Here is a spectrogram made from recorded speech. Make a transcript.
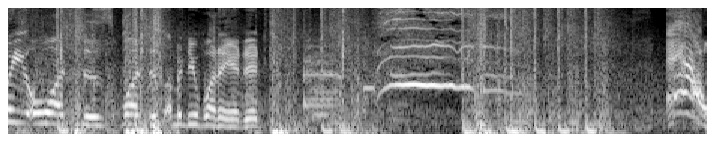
Wait, watch this, watch this. I'm gonna do one-handed. Ow!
